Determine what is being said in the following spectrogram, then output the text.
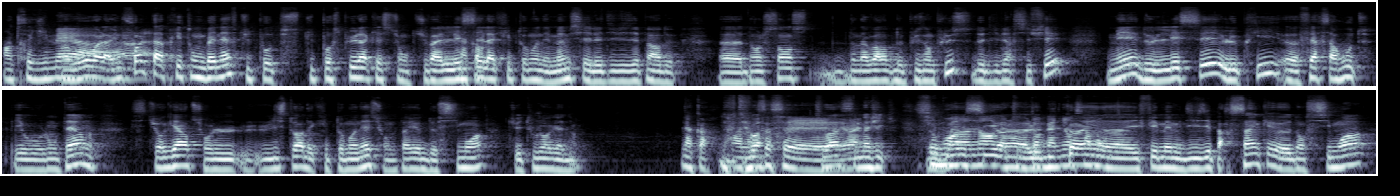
entre guillemets En gros, voilà, une fois que tu as pris ton bénéfice, tu te poses, tu te poses plus la question. Tu vas laisser la crypto-monnaie, même si elle est divisée par deux. Euh, dans le sens d'en avoir de plus en plus, de diversifier, mais de laisser le prix euh, faire sa route. Et au long terme, si tu regardes sur l'histoire des crypto-monnaies sur une période de 6 mois, tu es toujours gagnant. D'accord. tu, vois, ça c'est magique. 6 mois, un an, le Bitcoin, euh, il fait même diviser par 5 dans 6 mois,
